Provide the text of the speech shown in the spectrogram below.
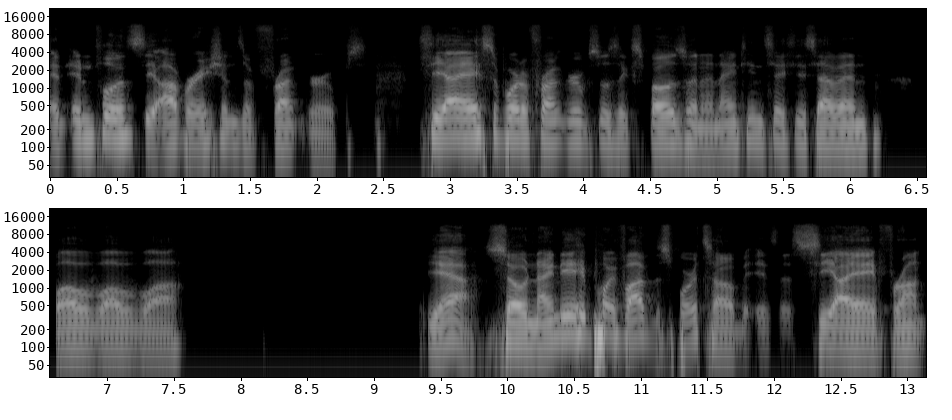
and influenced the operations of front groups. CIA support of front groups was exposed when in 1967, blah, blah, blah, blah, blah. Yeah. So 98.5, the sports hub is a CIA front.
